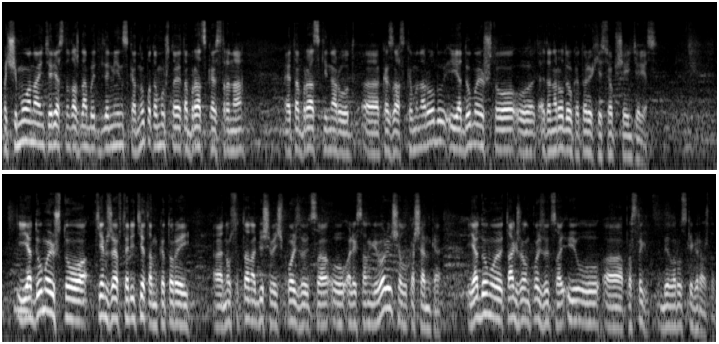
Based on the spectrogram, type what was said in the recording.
Почему она интересна должна быть для Минска? Ну, потому что это братская страна. Это братский народ казахскому народу, и я думаю, что это народы, у которых есть общий интерес. И я думаю, что тем же авторитетом, который э, Нурсултан Абишевич пользуется у Александра Григорьевича Лукашенко, я думаю, также он пользуется и у э, простых белорусских граждан.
